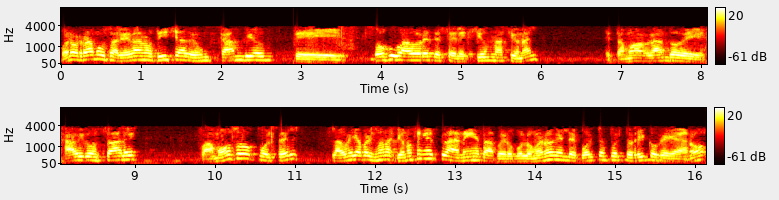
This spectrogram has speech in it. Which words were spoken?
Bueno, Ramos, salió la noticia de un cambio de dos jugadores de selección nacional. Estamos hablando de Javi González, famoso por ser la única persona, yo no sé en el planeta, pero por lo menos en el deporte en Puerto Rico que ganó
